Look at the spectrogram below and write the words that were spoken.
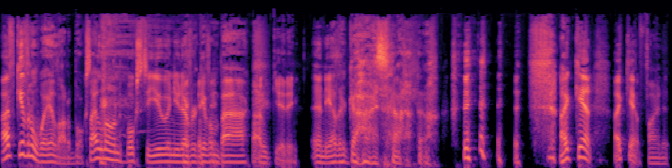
I've given away a lot of books. I loaned books to you and you never give them back. I'm kidding. And the other guys, I don't know. I can't, I can't find it.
